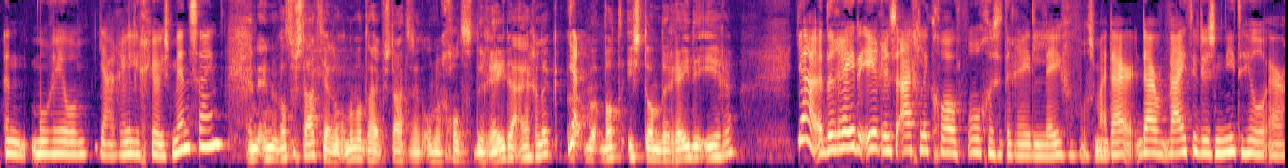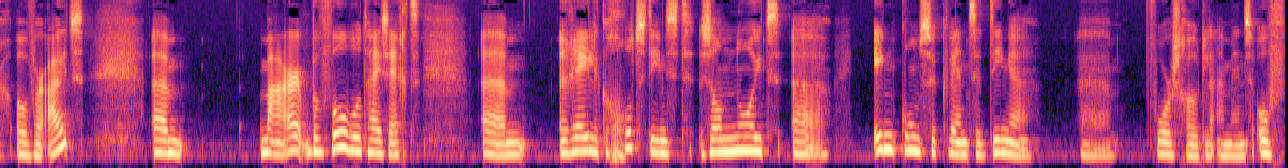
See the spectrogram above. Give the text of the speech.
een moreel, ja, religieus mens zijn. En, en wat verstaat jij dan onder? Want hij verstaat dus onder God de reden eigenlijk. Ja. Wa- Wat is dan de reden eren? Ja, de reden eren is eigenlijk gewoon volgens de reden leven, volgens mij. Daar, daar wijt hij dus niet heel erg over uit. Um, maar bijvoorbeeld, hij zegt: um, een redelijke godsdienst zal nooit uh, inconsequente dingen uh, voorschotelen aan mensen. Of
